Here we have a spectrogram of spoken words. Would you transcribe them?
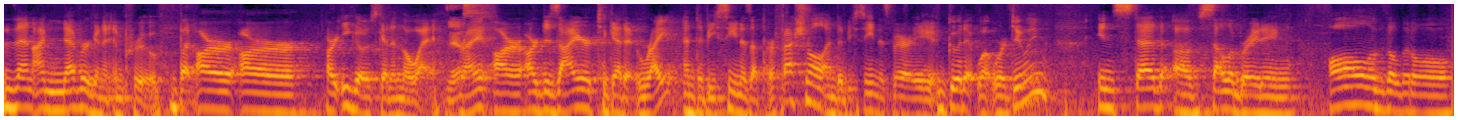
then I'm never going to improve. But our our our egos get in the way, Yes. right? Our our desire to get it right and to be seen as a professional and to be seen as very good at what we're doing, instead of celebrating all of the little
